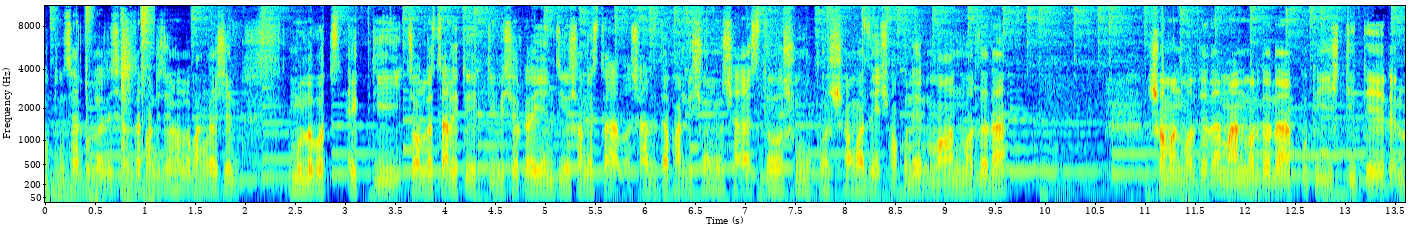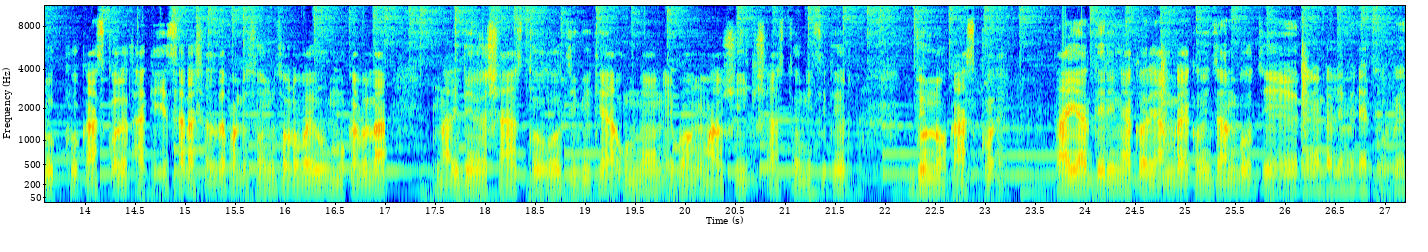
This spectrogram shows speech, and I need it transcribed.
নতুন সার্কুলারে শাহজাদা ফাউন্ডেশন হলো বাংলাদেশের মূল্যবোধ একটি, চলে চালিত একটি বেসরকারি এনজিও সংস্থা। শাহজাদা ফাউন্ডেশন স্বাস্থ্য, সুখ ও সমাজে সকলের মান মর্যাদা সমান মর্যাদা, মান মর্যাদা প্রতিষ্ঠিতের লক্ষ্য কাজ করে থাকে। এছাড়া সাজদা ফাউন্ডেশন, জলবায়ু মোকাবেলা, নারীদের স্বাস্থ্য ও জীবিকা উন্নয়ন এবং মানসিক স্বাস্থ্য নিশ্চিতের জন্য কাজ করে। তাই আর দেরি না করে আমরা এখনই জানব যে রেনেটা লিমিটেড পূর্বে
